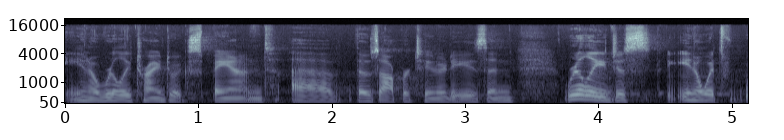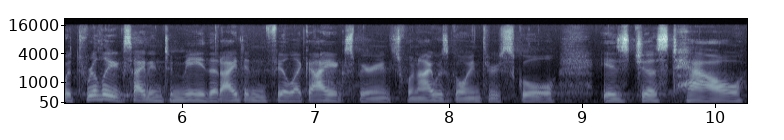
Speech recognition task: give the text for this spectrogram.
you know really trying to expand uh, those opportunities. And really just you know what's what's really exciting to me that I didn't feel like I experienced when I was going through school is just how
